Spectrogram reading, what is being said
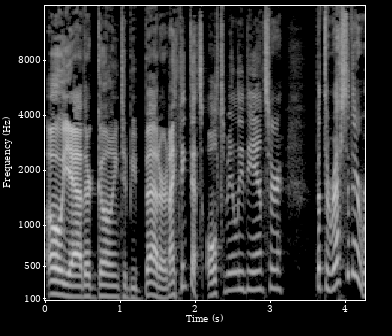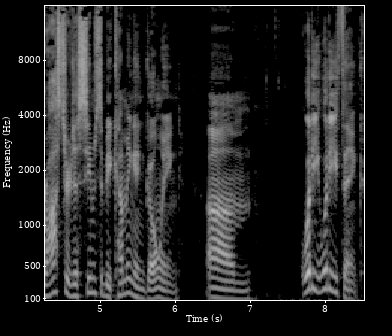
"Oh yeah, they're going to be better," and I think that's ultimately the answer. But the rest of their roster just seems to be coming and going. Um, what do you what do you think?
